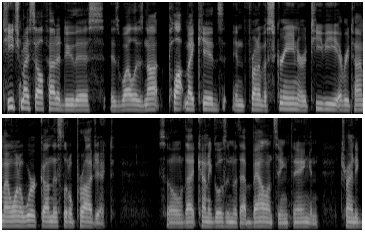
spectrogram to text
teach myself how to do this, as well as not plop my kids in front of a screen or a TV every time I want to work on this little project. So that kind of goes in with that balancing thing and trying to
